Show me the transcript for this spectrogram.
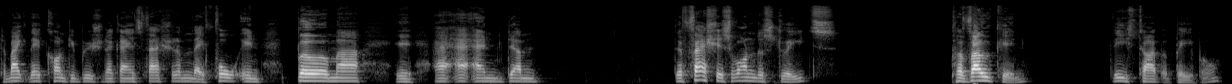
to make their contribution against fascism. They fought in Burma, eh, and um, the fascists were on the streets provoking these type of people.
